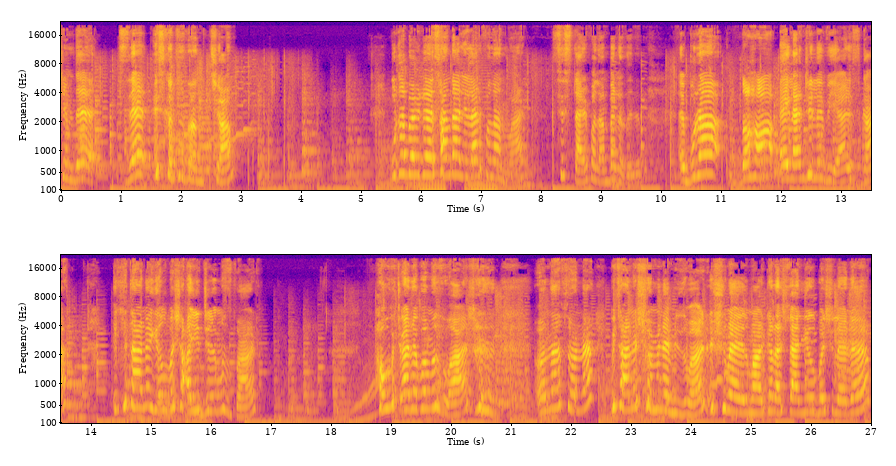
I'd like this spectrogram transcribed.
Şimdi size üst katı tanıtacağım. Burada böyle sandalyeler falan var. Süsler falan ben alırım. E, bura daha eğlenceli bir yer üst kat. İki tane yılbaşı ayıcığımız var. Havuç arabamız var. Ondan sonra bir tane şöminemiz var. Üşümeyelim arkadaşlar yılbaşıları.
